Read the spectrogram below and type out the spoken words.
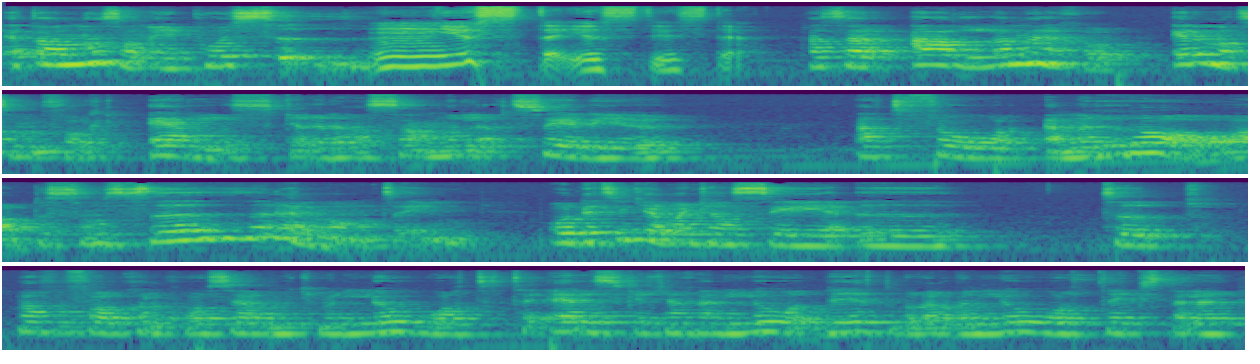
ett annat sånt är poesi. Mm, just det, just det, just det. Alltså alla människor, är det något som folk älskar i det här samhället så är det ju att få en rad som säger någonting. Och det tycker jag man kan se i typ varför folk håller på så jävla mycket med låt, älskar kanske en låt, det är jättebra av en låttext eller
